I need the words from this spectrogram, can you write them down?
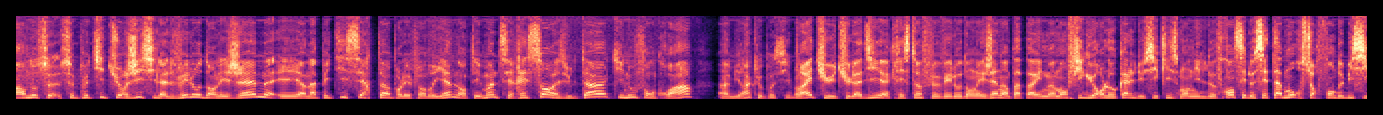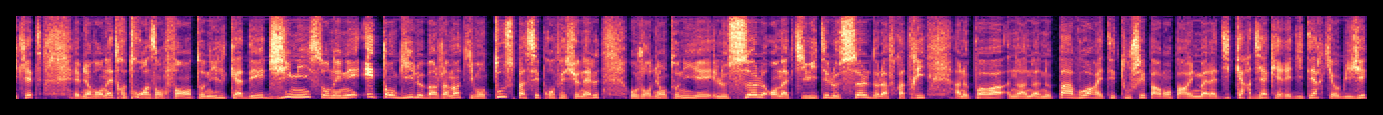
Arnaud, ce, petit Turgis, il a le vélo dans les gènes et un appétit certain pour les Flandriennes. En témoignent ses récents résultats qui nous font croire un miracle possible. Ouais, tu, l'as dit, Christophe, le vélo dans les gènes, un papa et une maman, figure locale du cyclisme en Ile-de-France. Et de cet amour sur fond de bicyclette, eh bien, vont naître trois enfants. Anthony, le cadet, Jimmy, son aîné, et Tanguy, le benjamin, qui vont tous passer professionnels. Aujourd'hui, Anthony est le seul en activité, le seul de la fratrie à ne pas avoir, à ne pas avoir été touché pardon, par une maladie cardiaque héréditaire qui a obligé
